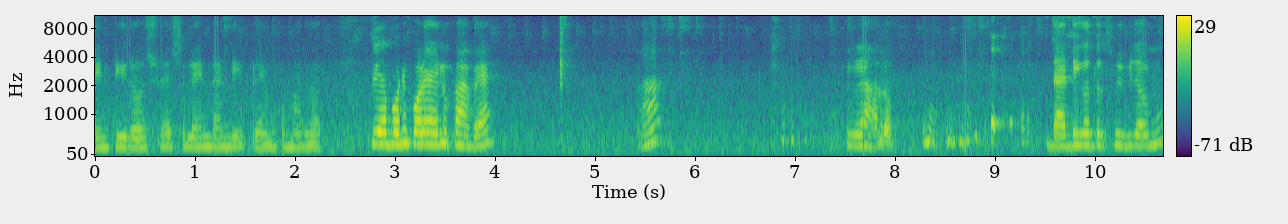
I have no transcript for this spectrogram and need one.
ఏంటి? ఈరోజు స్పెషల్ ఏంటండి ప్రేమ్ కుమార్ గారు? తీయపొడి పొడి కాదే? హలో డాడీ కొద్దరు చూపి జావును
